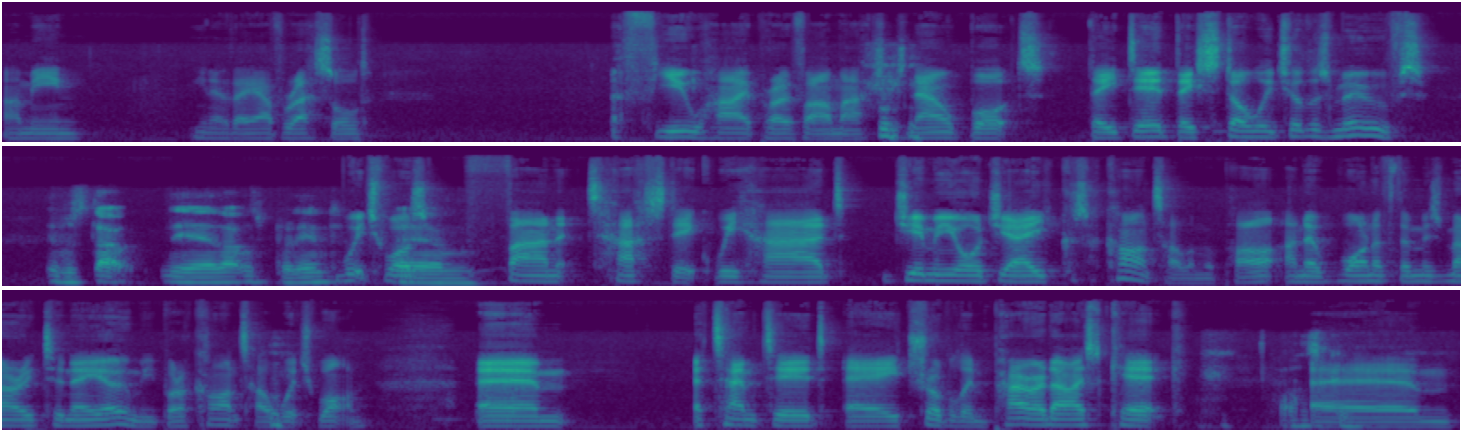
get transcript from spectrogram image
I mean, you know, they have wrestled a few high-profile matches now, but they did. They stole each other's moves, It was that. Yeah, that was brilliant. which was Um, fantastic. We had Jimmy or Jay, because I can't tell them apart. I know one of them is married to Naomi, but I can't tell which one. Um, attempted a Trouble in Paradise kick. that was good. Um,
